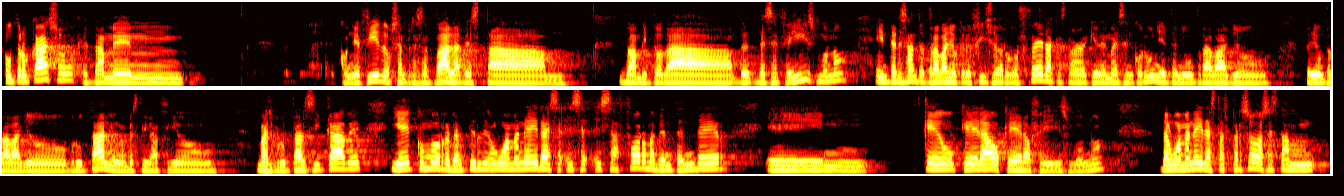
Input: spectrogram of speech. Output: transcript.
Outro caso, e tamén eh, coñecido, sempre se fala desta do ámbito da, de, de feísmo, Non? É interesante o traballo que le fixo a Ergosfera, que están aquí de mes en Coruña e teño un traballo, teño un traballo brutal e unha investigación máis brutal si cabe, e é como revertir de alguma maneira esa, esa, esa forma de entender eh, que o que era o que era o feísmo. Non? De alguma maneira, estas persoas están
